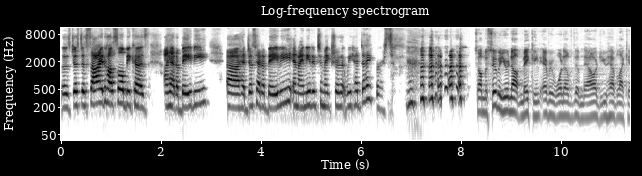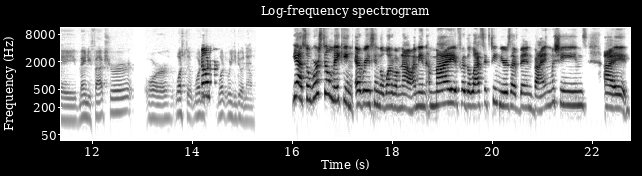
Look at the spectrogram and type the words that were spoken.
It was just a side hustle because I had a baby, uh, had just had a baby, and I needed to make sure that we had diapers. so I'm assuming you're not making every one of them now. Do you have like a manufacturer, or what's the what? No, no. What were you doing now? Yeah, so we're still making every single one of them now. I mean, my for the last 16 years I've been buying machines. I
